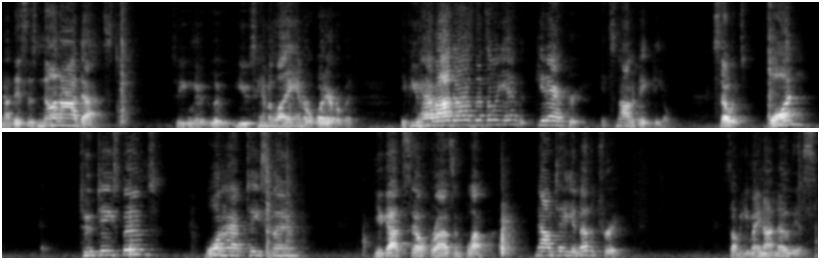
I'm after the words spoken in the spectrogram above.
Now this is non-iodized. So you can use Himalayan or whatever, but if you have iodized, that's all you have, get after it. It's not a big deal. So it's one two teaspoons, one half teaspoon, you got self-rising flour. Now I'll tell you another trick. Some of you may not know this.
